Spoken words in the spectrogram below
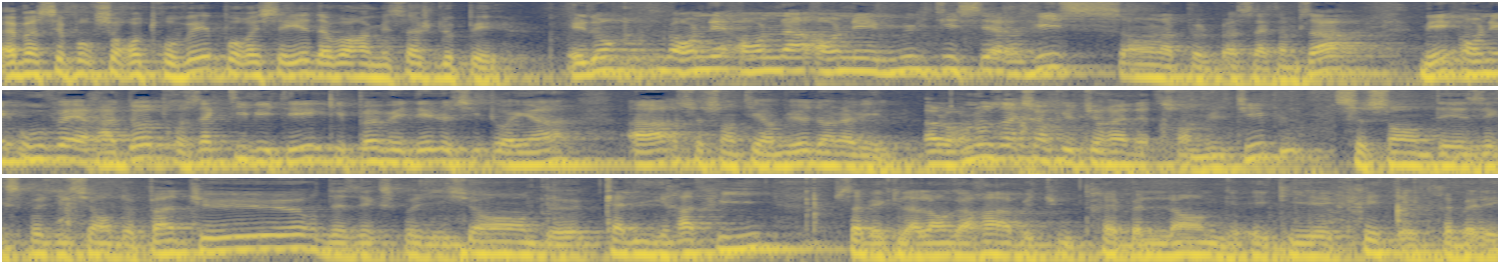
eh ben, c'est pour se retrouver, pour essayer d'avoir un message de paix. Et donc, on est, on on est multiservice, on appelle pas ça comme ça, mais on est ouvert à d'autres activités qui peuvent aider le citoyen à se sentir mieux dans la ville. Alors, nos actions culturelles, elles sont multiples. Ce sont des expositions de peinture, des expositions de calligraphie. Vous savez que la langue arabe est une très belle langue et qui est écrite et très belle,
